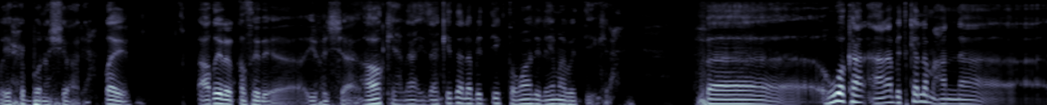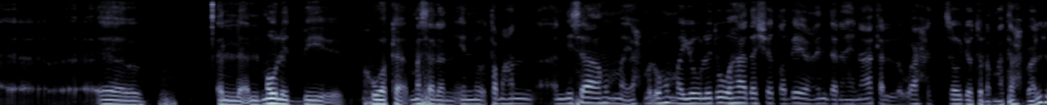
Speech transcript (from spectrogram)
ويحبنا الشعر يعني. طيب. اعطينا القصيدة يا ايها الشاعر. أوكي لا إذا كده لا بديك طوالي ليه ما بديك يعني. فهو كان أنا بتكلم عن المولد هو مثلا إنه طبعا النساء هم يحملوا هم يولدوا وهذا شيء طبيعي عندنا هناك الواحد زوجته لما تحمل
